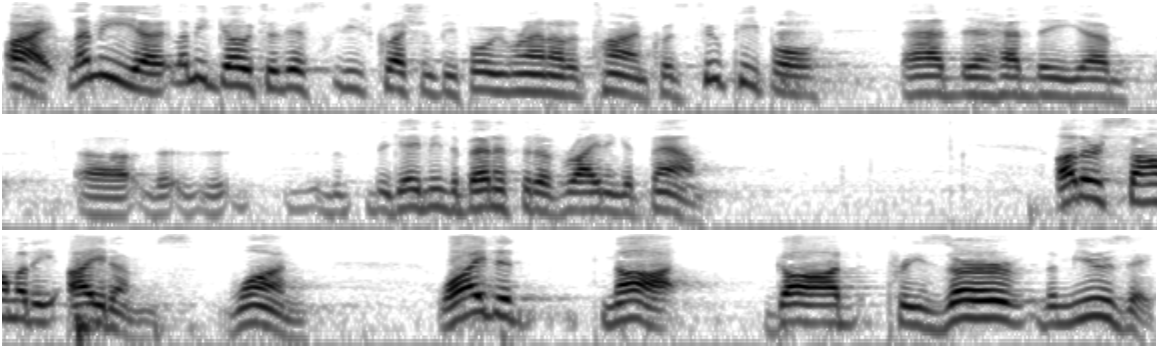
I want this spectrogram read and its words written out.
All right, let me uh, let me go to this, these questions before we run out of time, because two people had had the, um, uh, the, the, the, gave me the benefit of writing it down. Other psalmody items. One, why did not God preserve the music?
